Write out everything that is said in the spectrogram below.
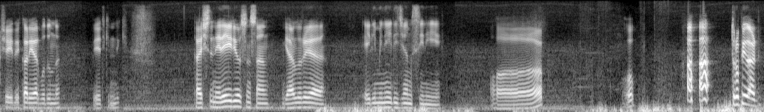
Şeyde kariyer modunda. Bir etkinlik. Kaçtı nereye gidiyorsun sen? Gel buraya. Elimine edeceğim seni. Hop. Hop. Tropi verdim.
